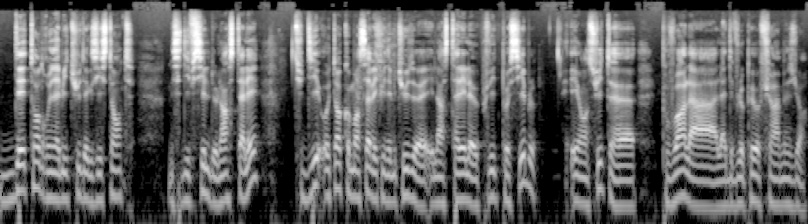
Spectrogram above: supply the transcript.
d'étendre une habitude existante, mais c'est difficile de l'installer, tu te dis autant commencer avec une habitude et l'installer le plus vite possible, et ensuite euh, pouvoir la, développer au fur et à mesure.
